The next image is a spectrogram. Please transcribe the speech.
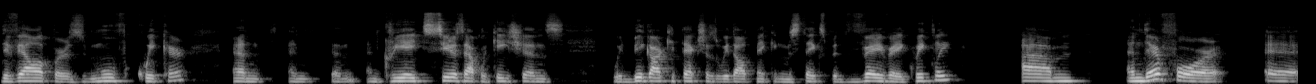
developers move quicker and, and, and, and create serious applications with big architectures without making mistakes, but very, very quickly. Um, and therefore, uh,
